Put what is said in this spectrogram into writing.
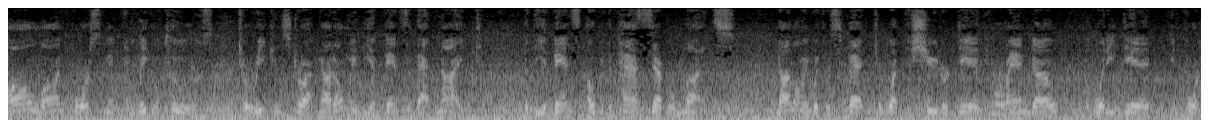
all law enforcement and legal tools to reconstruct not only the events of that night, but the events over the past several months, not only with respect to what the shooter did in Orlando, but what he did in Fort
